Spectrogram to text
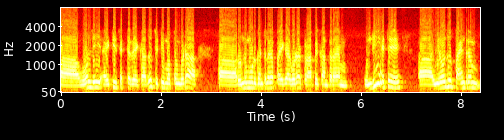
ఆ, ఓన్లీ ఐటీ సెక్టరే కాదు సిటీ మొత్తం కూడా ఆ, రెండు మూడు గంటలుగా పైగా కూడా ట్రాఫిక్ అంతరాయం ఉంది. అయితే ఆ, ఈ రోజు సాయంత్రం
